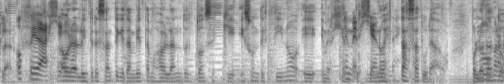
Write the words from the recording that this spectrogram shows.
Claro. hospedaje. Ahora, lo interesante que también estamos hablando entonces que es un destino eh, emergente, Emergente. no está saturado. Por lo No, tanto,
